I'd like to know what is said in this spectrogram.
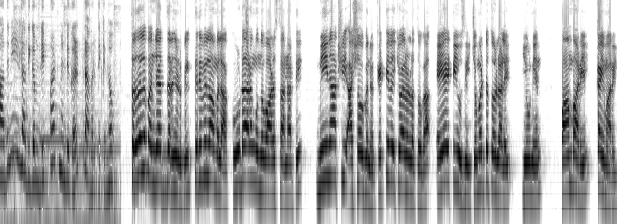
പതിനേഴിലധികം ഡിപ്പാർട്ട്മെന്റുകൾ പ്രവർത്തിക്കുന്നു. ത്രിതല പഞ്ചായത്ത് തെരഞ്ഞെടുപ്പിൽ തിരുവിലാമല കൂടാരംകുന്ന് വാർഡ് സ്ഥാനാർത്ഥി മീനാക്ഷി അശോകന് കെട്ടിവെക്കുവാനുള്ള തുക A I T U C ചുമട്ടുതൊഴിലാളി യൂണിയൻ പാമ്പാടിയിൽ കൈമാറി.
